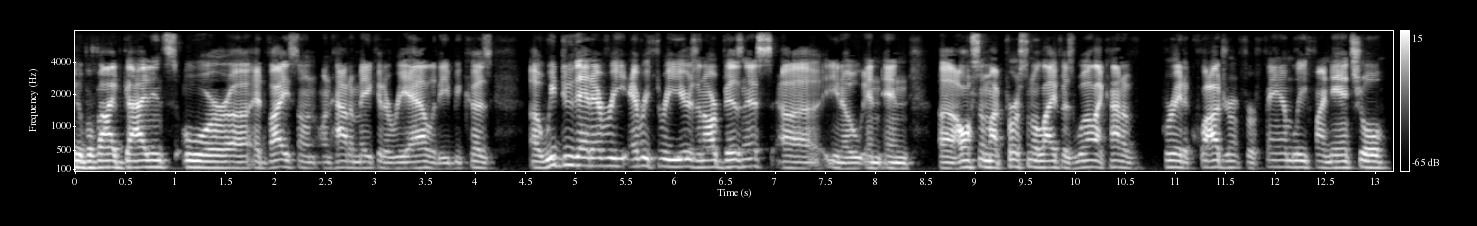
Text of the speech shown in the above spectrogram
you know provide guidance or uh, advice on on how to make it a reality because uh, we do that every every three years in our business. Uh, you know, and and uh, also my personal life as well. I kind of create a quadrant for family, financial,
